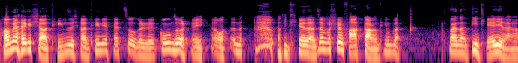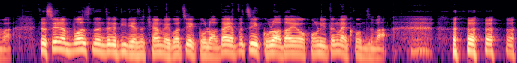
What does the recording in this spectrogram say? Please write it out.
旁边还有个小亭子，小亭里还坐个人工作人员，我的，我天哪，这不是把岗亭搬？搬到地铁里来了吗？这虽然波士顿这个地铁是全美国最古老，但也不至于古老到用红绿灯来控制吧？呵呵呵呵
